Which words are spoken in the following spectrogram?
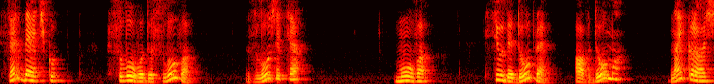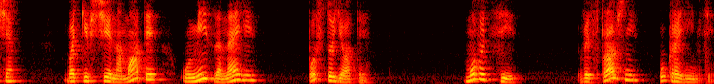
сердечко. Слово до слова зложиться мова. Всюди добре, а вдома найкраще. Батьківщина мати умій за неї постояти. Молодці! Ви справжні українці!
